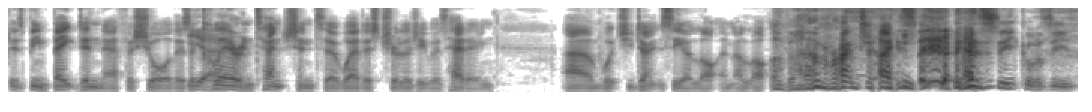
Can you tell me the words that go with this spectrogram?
it's been baked in there for sure. There's a Yeah. clear intention to where this trilogy was heading, um, which you don't see a lot in a lot of uh, franchise sequels these,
